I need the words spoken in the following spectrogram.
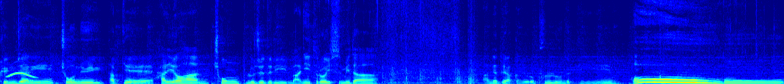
굉장히 존 윅답게 화려한 총 loose들이 많이 들어 있습니다. 안에도 약간 이런 blue 느낌. 오. 오.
